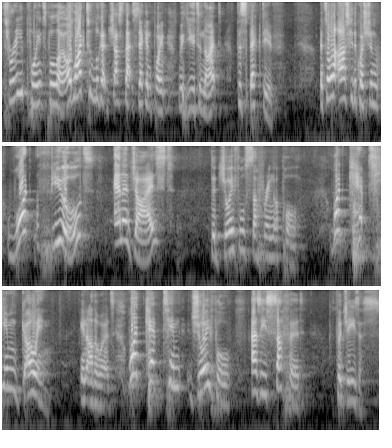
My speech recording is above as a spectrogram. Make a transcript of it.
three points below. I'd like to look at just that second point with you tonight perspective. And so I want to ask you the question what fueled, energized the joyful suffering of Paul? What kept him going, in other words? What kept him joyful as he suffered for Jesus?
